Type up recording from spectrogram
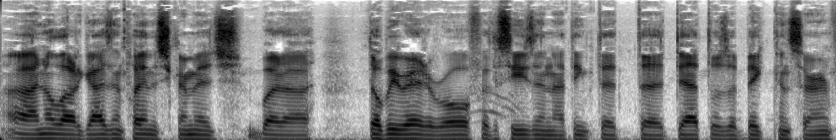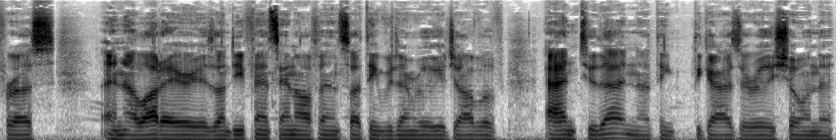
Uh, I know a lot of guys didn't play in the scrimmage, but uh, they'll be ready to roll for the season. I think that the depth was a big concern for us in a lot of areas on defense and offense. I think we've done a really good job of adding to that, and I think the guys are really showing that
